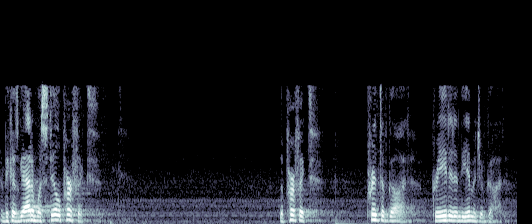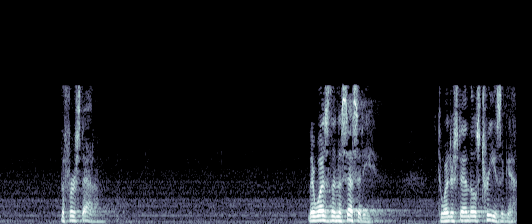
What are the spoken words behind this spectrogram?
and because Adam was still perfect, the perfect print of God, created in the image of God, the first Adam. There was the necessity to understand those trees again.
